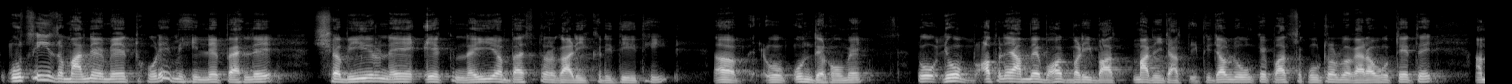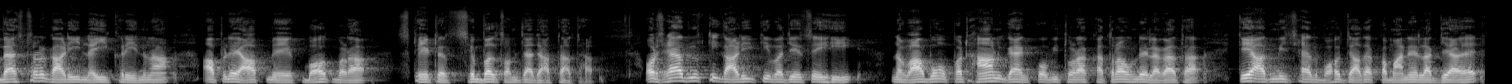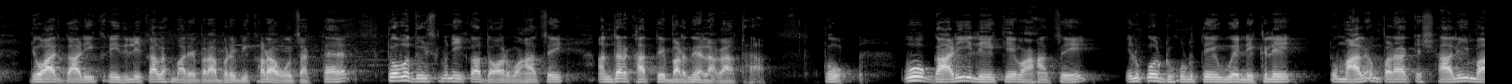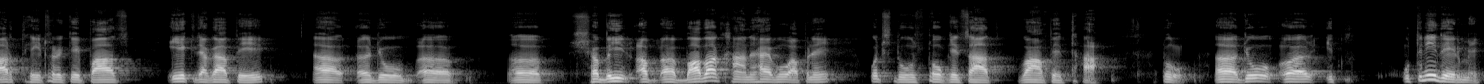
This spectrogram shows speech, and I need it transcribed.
उसी ज़माने में थोड़े महीने पहले शबीर ने एक नई अम्बेसडर गाड़ी खरीदी थी उन दिनों में। तो जो अपने आप में बहुत बड़ी बात मानी जाती थी, जब लोगों के पास स्कूटर वगैरह होते थे अम्बेसडर गाड़ी नई खरीदना अपने आप में एक बहुत बड़ा स्टेटस सिंबल समझा जाता था। और शायद उसकी गाड़ी की वजह से ही नवाबों, पठान गैंग को भी थोड़ा खतरा होने लगा था कि आदमी शायद बहुत ज़्यादा कमाने लग गया है। जो आज गाड़ी खरीद ली, कल हमारे बराबर भी खड़ा हो सकता है। तो वो दुश्मनी का दौर वहाँ से अंदर खाते बढ़ने लगा था। तो वो गाड़ी लेके वहाँ से इनको ढूंढते हुए निकले। तो मालूम पड़ा कि शालीमार थिएटर के पास एक जगह पे जो शबीर बाबा खान है वो अपने कुछ दोस्तों के साथ वहाँ पे था। तो जो उतनी देर में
